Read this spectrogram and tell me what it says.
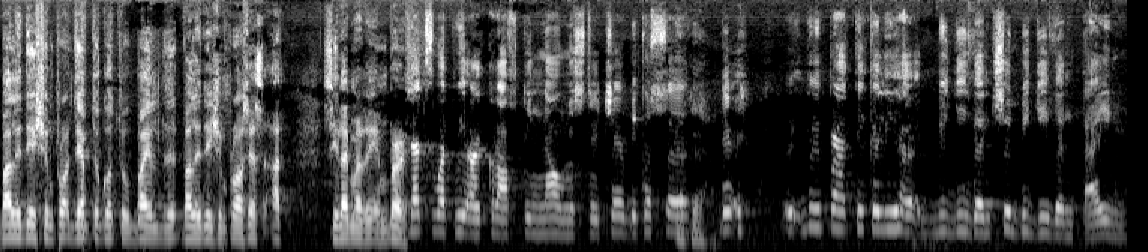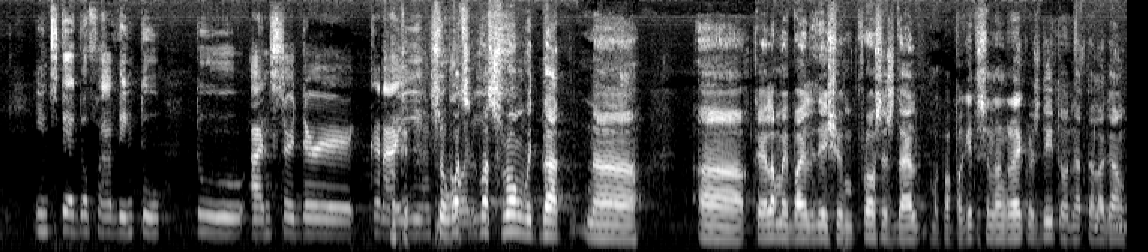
validation pro they have to go through val- validation process at sila may reimburse. That's what we are crafting now, Mr. Chair, because uh, Okay. there, we practically uh, be given should be given time instead of having to to answer their crying Okay. So what's stories. what's wrong with that na ah, kailan may validation process dahil magpapakita silang records dito na talagang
